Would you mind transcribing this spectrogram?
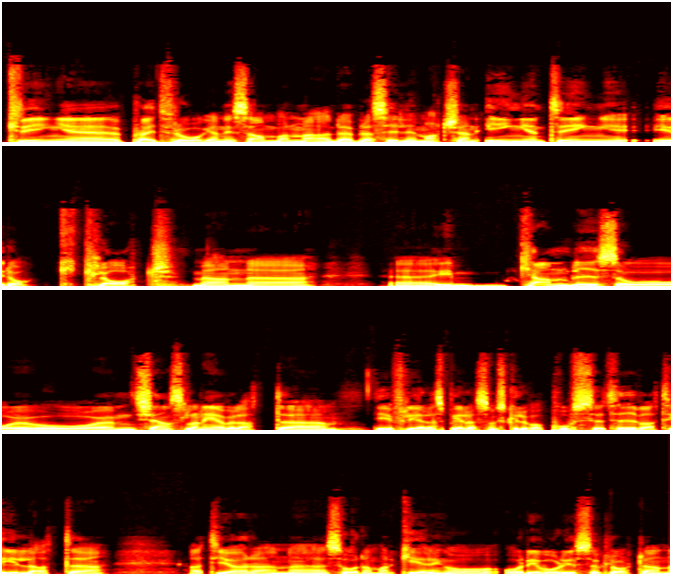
kring eh, Pride-frågan i samband med Brasilien-matchen. Ingenting är dock klart, men eh, Eh, kan bli så och, och, eh, känslan är väl att eh, det är flera spelare som skulle vara positiva till att, att göra en sådan markering och, och det vore ju såklart en,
